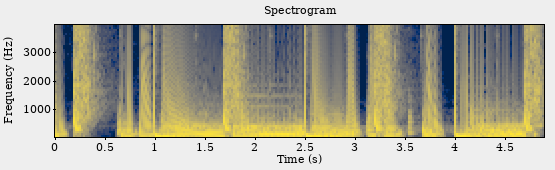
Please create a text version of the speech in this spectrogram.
Thank you.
